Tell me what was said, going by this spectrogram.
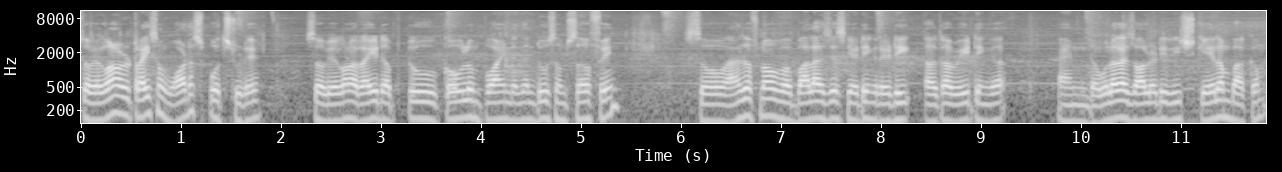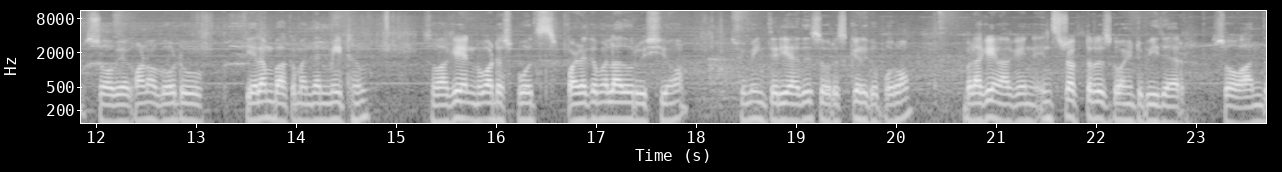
so we're going to try some water sports today so we're going to ride up to Kovalam Point and then do some surfing so as of now Bala is just getting ready அதுக்காக waiting and Ulaga has already reached Kelambakam so we are going to go to Kelambakam and then meet him. So again water sports பழக்கமில்லாத ஒரு விஷயம். ஸ்விம்மிங் தெரியாது ஸோ ரிஸ்க் எடுக்க போகிறோம் but again again instructor is going to be there so அந்த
